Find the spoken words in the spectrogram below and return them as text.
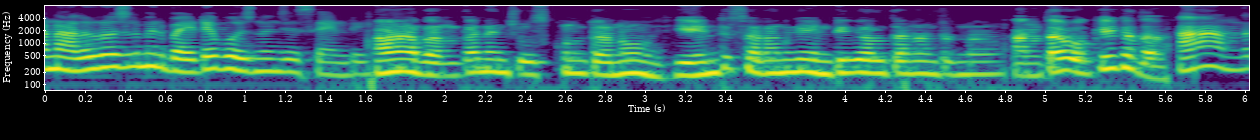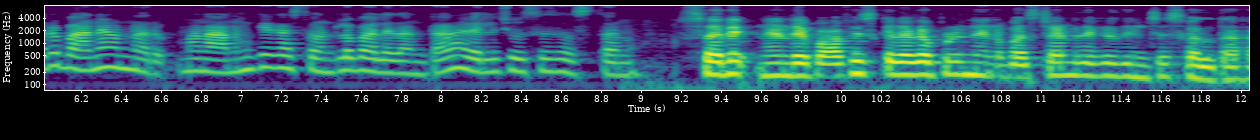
ఆ నాలుగు రోజులు మీరు బయటే భోజనం చేసేయండి. అదంతా నేను చూసుకుంటాను. ఏంటి సడన్గా ఇంటికి వెళ్తానంటున్నావు? అంతా ఓకే కదా? ఆ అందరూ బానే ఉన్నారు. మా నాన్నకి కాస్త ఒంట్లో బాగాలేదంట వెళ్ళి చూసేసి వస్తాను. సరే నేను రేపు ఆఫీస్కి వెళ్ళేటప్పుడు నేను బస్ స్టాండ్ దగ్గర దించేసి వెళ్తా.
